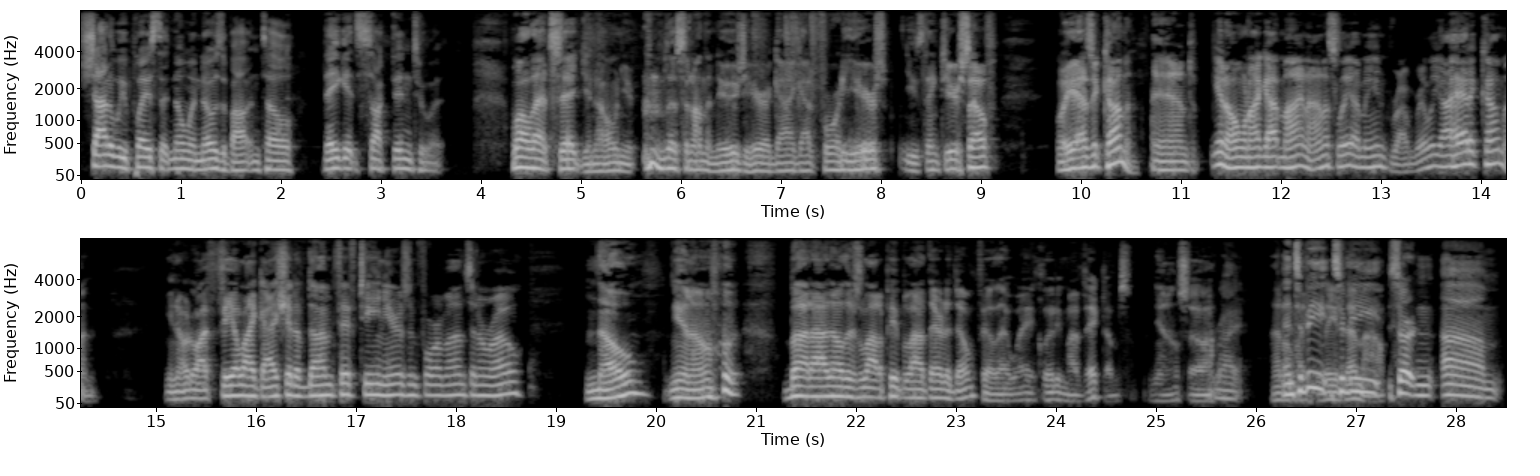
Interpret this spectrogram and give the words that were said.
shadowy place that no one knows about until they get sucked into it. Well, that's it. You know, when you listen on the news, you hear a guy got 40 years, you think to yourself, well, he has it coming. And, you know, when I got mine, honestly, I mean, really, I had it coming. You know, do I feel like I should have done 15 years and four months in a row? No, you know, But I know there's a lot of people out there that don't feel that way, including my victims. You know, so right. And to like be to, to be out. certain, um,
